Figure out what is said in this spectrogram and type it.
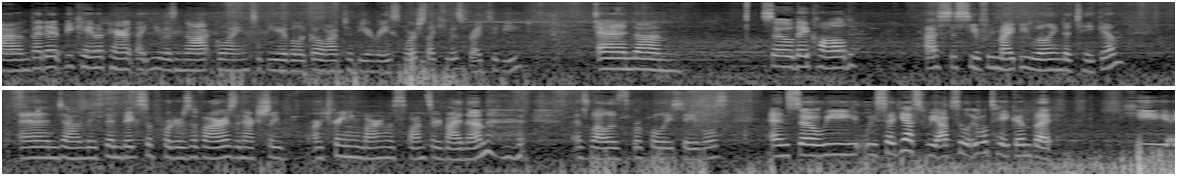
um, but it became apparent that he was not going to be able to go on to be a racehorse like he was bred to be. And um, so they called us to see if we might be willing to take him. And um, they've been big supporters of ours, and actually our training barn was sponsored by them, as well as Repole Stables. And so we, we said, yes, we absolutely will take him, but he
